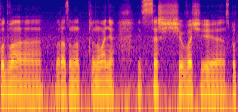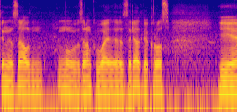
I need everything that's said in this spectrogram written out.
по два рази на тренування. І це ще ввечері спортивний зал. Ну, зранку буває зарядка, крос. І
